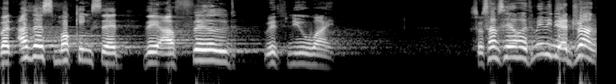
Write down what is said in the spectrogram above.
But others mocking said, they are filled with new wine. So some say, oh, maybe they are drunk.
